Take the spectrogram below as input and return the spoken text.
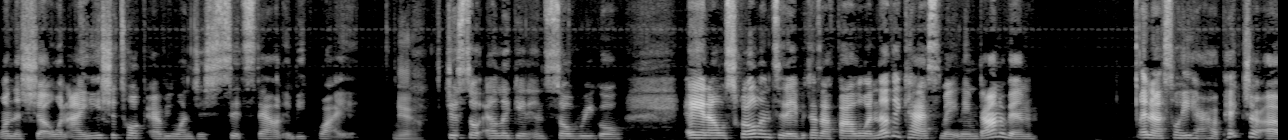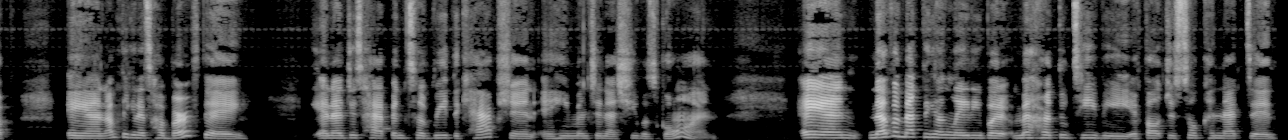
on the show. When Aisha talk, everyone just sits down and be quiet. Yeah. Just so elegant and so regal. And I was scrolling today because I follow another castmate named Donovan, and I saw he had her picture up, and I'm thinking it's her birthday, and I just happened to read the caption, and he mentioned that she was gone and never met the young lady, but met her through TV and felt just so connected.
